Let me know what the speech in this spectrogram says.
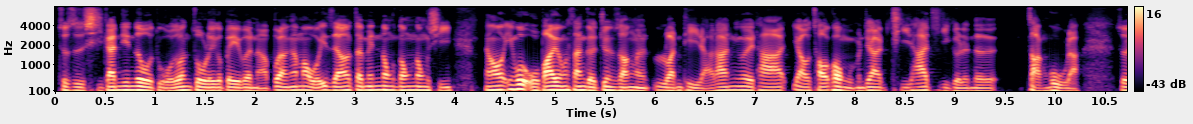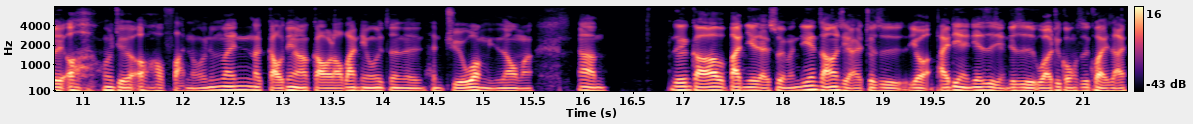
就是洗干净之后，果断做了一个备份啊，不然他妈我一直要在那边弄东弄西。然后因为我爸用三个券商的软体啦，他因为他要操控我们家其他几个人的账户啦，所以哦，我觉得哦好烦哦，他妈那搞电脑搞老半天，我真的很绝望，你知道吗？那。昨天搞到半夜才睡嘛，今天早上起来就是有排练一件事情，就是我要去公司快筛，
